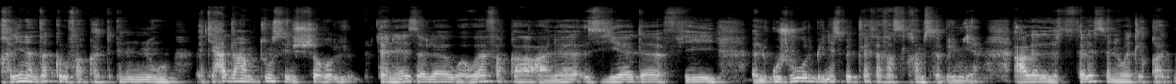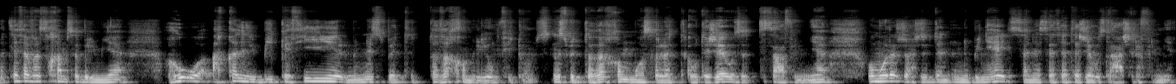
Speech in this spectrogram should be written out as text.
خلينا نذكر فقط أنه الاتحاد العام التونسي للشغل تنازل ووافق على زيادة في الأجور بنسبة 3.5% على الثلاث سنوات القادمة. 3.5% هو أقل بكثير من نسبة التضخم اليوم في تونس. نسبة التضخم وصلت أو تجاوزت 9% ومرجح مرجح جدا أنه بنهاية السنة ستتجاوز ال 10%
